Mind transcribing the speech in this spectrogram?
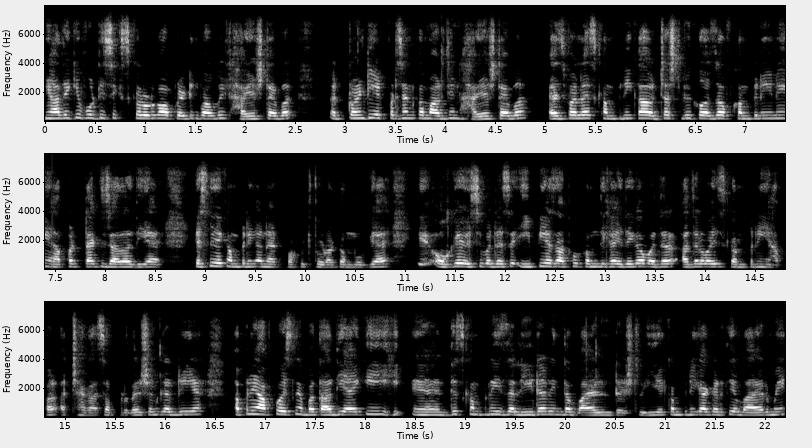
यहाँ देखिए 46 करोड़ का operating profit highest ever 28 percent का margin highest ever as well as company का जस्ट बिकॉज़ ऑफ़ कंपनी ने यहाँ पर टैक्स ज़्यादा दिया है, इसलिए कंपनी का नेट प्रॉफिट थोड़ा कम हो गया है। ओके इसी वजह से ईपीएस e आपको कम दिखाई देगा बदर अदरवाइज़ कंपनी यहाँ पर अच्छा खासा प्रदर्शन कर रही है। अपने आप को इसने बता दिया है कि this company is the leader in the wire industry ये कंपनी क्या करती है? वायर में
